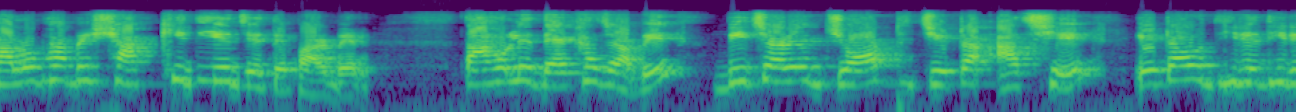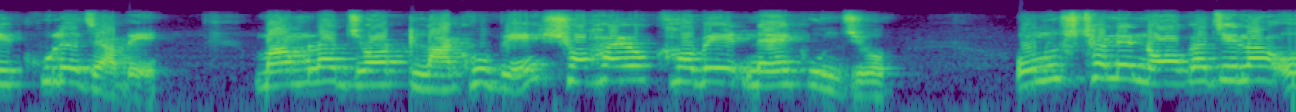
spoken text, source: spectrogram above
ভালোভাবে সাক্ষী দিয়ে যেতে পারবেন। তাহলে দেখা যাবে, বিচারের জট যেটা আছে, এটাও ধীরে ধীরে খুলে যাবে। মামলা জট লাঘবে, সহায়ক হবে ন্যায়কুঞ্জ। অনুষ্ঠানে নওগাঁ জেলা ও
